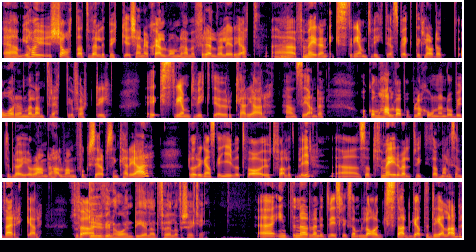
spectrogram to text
Ehm, jag har ju tjatat väldigt mycket, känner jag själv, om det här med föräldraledighet. Mm. För mig är det en extremt viktig aspekt. Det är klart att åren mellan 30 och 40 är extremt viktiga ur karriärhänseende. Och om halva populationen då byter blöjor och andra halvan fokuserar på sin karriär, då är det ganska givet vad utfallet blir. Ehm, så att för mig är det väldigt viktigt att man liksom verkar så för... du vill ha en delad föräldraförsäkring? Eh, inte nödvändigtvis liksom lagstadgat delad,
